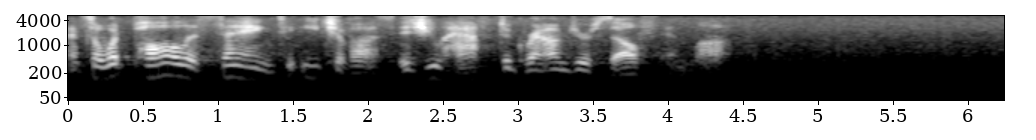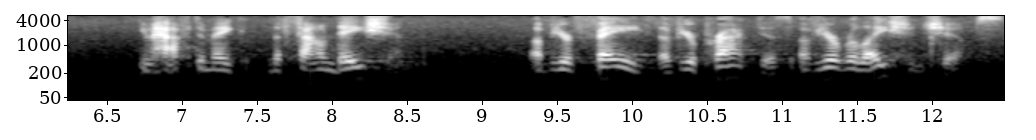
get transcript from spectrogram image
And so, what Paul is saying to each of us is you have to ground yourself in love. You have to make the foundation of your faith, of your practice, of your relationships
